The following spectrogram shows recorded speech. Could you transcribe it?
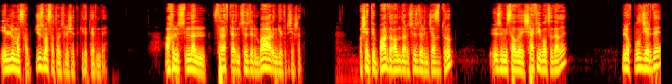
элүү мазхаб жүз мазхабтан сүйлөшөт китептеринде. Ахли сүннан салафтардын сөздөрүнүн баарын келтирип чыгышат. Ошентип баардык алымдардын сөздөрүн жазып туруп өзү мисалы шафи болсо дагы бирок бул жерде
